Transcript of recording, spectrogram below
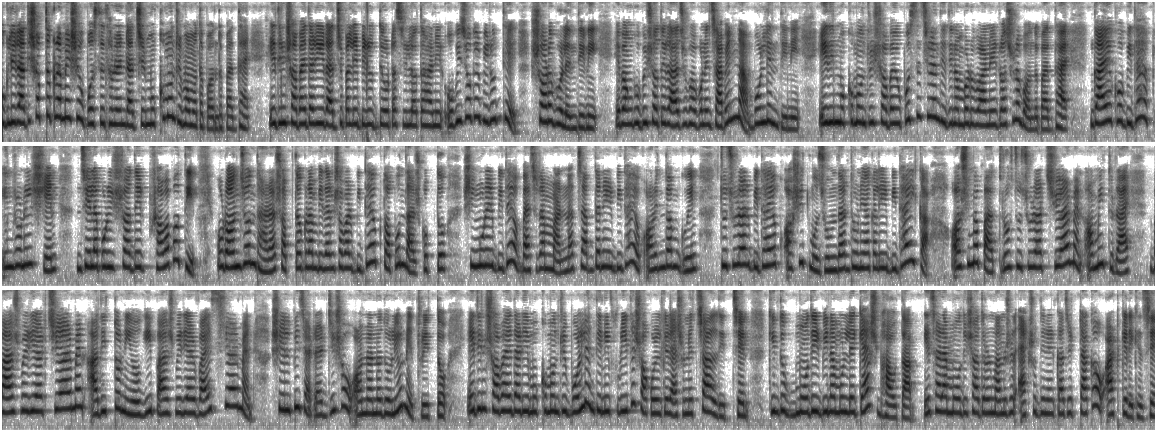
হুগলির আদিসপ্তগ্রামে এসে উপস্থিত হলেন রাজ্যের মুখ্যমন্ত্রী মমতা বন্দ্যোপাধ্যায়। এদিন সবাই দাঁড়িয়ে রাজ্যপালের বিরুদ্ধে ওটা শ্লীলতাহানির অভিযোগের বিরুদ্ধে সরব হলেন তিনি এবং ভবিষ্যতে রাজভবনে যাবেন না বললেন তিনি। এদিন মুখ্যমন্ত্রীর সবাই উপস্থিত ছিলেন দিদি নম্বর ওয়ানের রচনা বন্দ্যোপাধ্যায়। গায়ক ও বিধায়ক ইন্দ্রনীল সেন, জেলা পরিষদের সভাপতি ও রঞ্জন ধারা, সপ্তগ্রাম বিধানসভার বিধায়ক তপন দাশগুপ্ত, সিঙ্গুরের বিধায়ক বেচারাম মান্না, চাপদানির বিধায়ক অরিন্দম গুইন, চুচুড়ার বিধায়ক অসিত মজুমদার ধনিয়াকালীর বিধায়িকা অসীমা পাত্র চুচুড়ার চেয়ারম্যান অমিত রায় বাঁশবেড়িয়ার চেয়ারম্যান আদিত্য নিয়োগী, বাঁশবেড়িয়ার ভাইস চেয়ারম্যান শিল্পী চ্যাটার্জি সহ অন্যান্য দলীয় নেতৃত্ব। এদিন সভায় দাঁড়িয়ে মুখ্যমন্ত্রী বললেন, তিনি ফ্রিতে সকলকে রেশনের চাল দিচ্ছেন, কিন্তু মোদির বিনামূল্যে গ্যাস ভাওতা। এছাড়া মোদি সাধারণ মানুষের একশো দিনের কাজের টাকাও আটকে রেখেছে।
